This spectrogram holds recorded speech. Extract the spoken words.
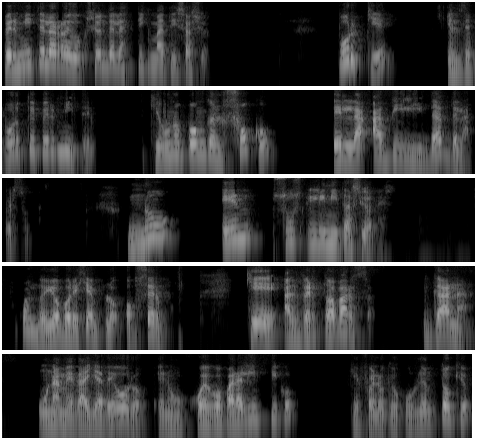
permite la reducción de la estigmatización. Porque el deporte permite que uno ponga el foco en la habilidad de las personas, no en sus limitaciones. Cuando yo, por ejemplo, observo que Alberto Abarza gana una medalla de oro en un juego paralímpico, que fue lo que ocurrió en Tokio,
